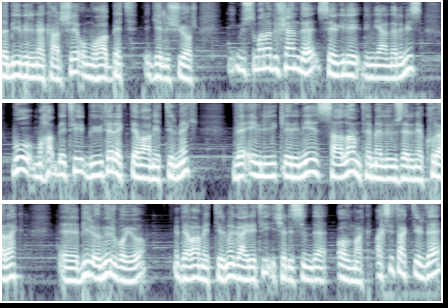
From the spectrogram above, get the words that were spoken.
ve birbirine karşı o muhabbet gelişiyor. Müslümana düşen de sevgili dinleyenlerimiz bu muhabbeti büyüterek devam ettirmek ve evliliklerini sağlam temeller üzerine kurarak e, bir ömür boyu devam ettirme gayreti içerisinde olmak. Aksi takdirde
